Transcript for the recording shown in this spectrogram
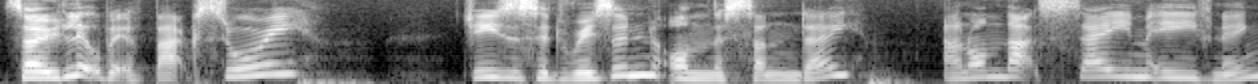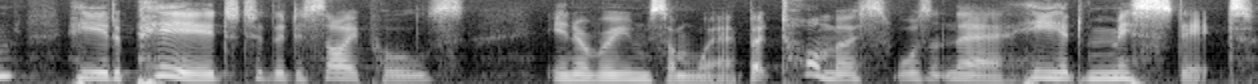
So, a little bit of backstory. Jesus had risen on the Sunday, and on that same evening, he had appeared to the disciples in a room somewhere. But Thomas wasn't there, he had missed it.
